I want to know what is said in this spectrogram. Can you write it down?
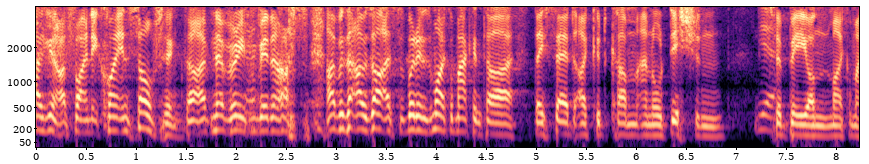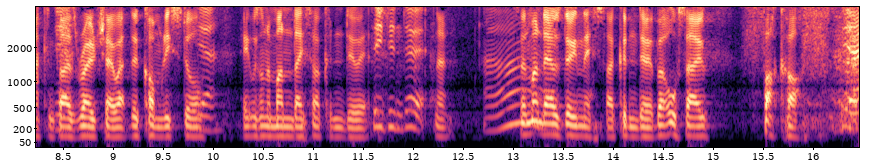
I, you know, I find it quite insulting that I've never even been asked. I was, I was asked when it was Michael McIntyre. They said I could come and audition Yeah. to be on Michael McIntyre's Yeah. roadshow at the Comedy Store. Yeah. It was on a Monday, so I couldn't do it. So you didn't do it. No. Ah. So on Monday I was doing this, so I couldn't do it. But also, fuck off. Yeah.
